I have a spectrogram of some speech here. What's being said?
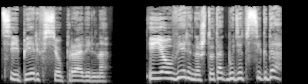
Теперь все правильно. И я уверена, что так будет всегда.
